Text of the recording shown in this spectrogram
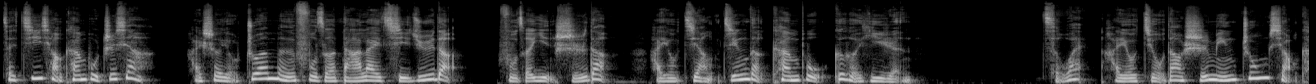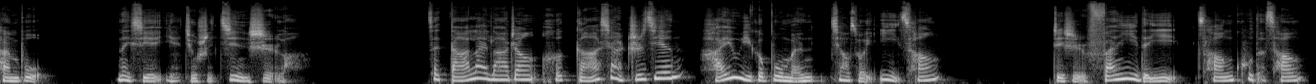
在机巧堪布之下，还设有专门负责达赖起居的、负责饮食的，还有讲经的堪布各一人。此外，还有九到十名中小堪布，那些也就是进士了。在达赖拉章和噶夏之间，还有一个部门叫做译仓，这是翻译的译，仓库的仓，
